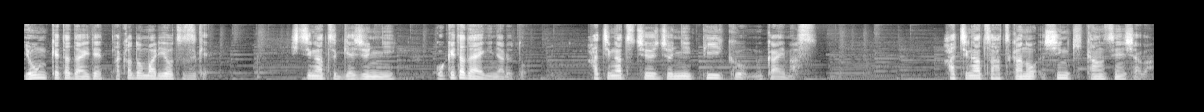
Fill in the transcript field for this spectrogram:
4桁台で高止まりを続け、7月下旬に5桁台になると、8月中旬にピークを迎えます。8月20日の新規感染者は、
